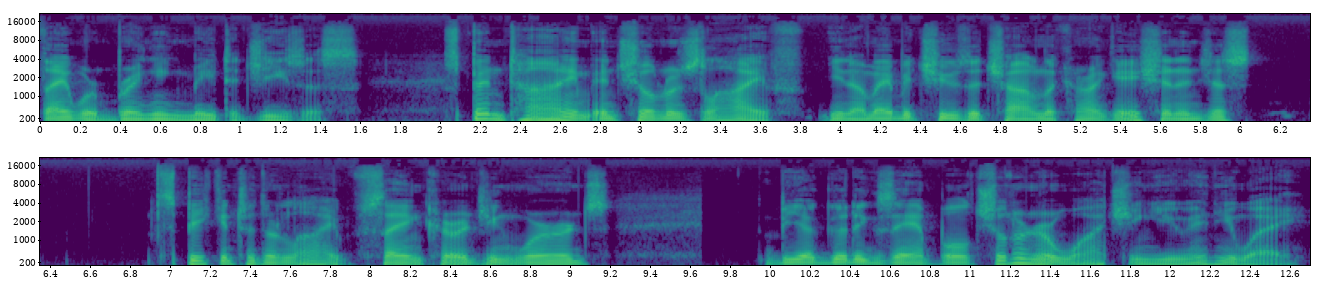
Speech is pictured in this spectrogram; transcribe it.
They were bringing me to Jesus. Spend time in children's life. You know, maybe choose a child in the congregation and just speak into their life, say encouraging words, be a good example. Children are watching you anyway.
